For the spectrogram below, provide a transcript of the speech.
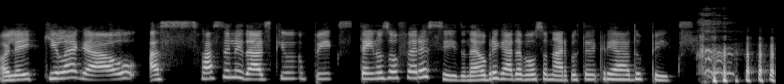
olha aí que legal as facilidades que o PIX tem nos oferecido, né? Obrigada, Bolsonaro, por ter criado o Pix.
